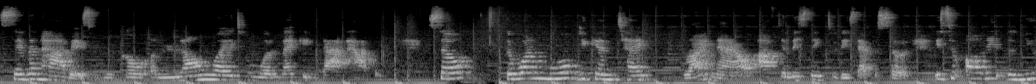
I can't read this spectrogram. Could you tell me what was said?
seven habits will go a long way toward making that happen. So the one move you can take right now after listening to this episode is to audit the new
